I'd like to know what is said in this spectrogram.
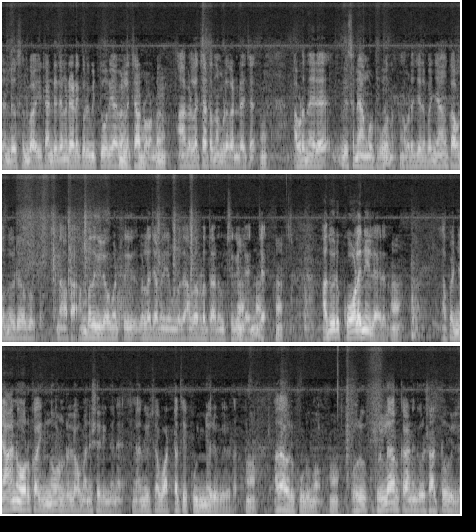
രണ്ട് ദിവസം ഈ രണ്ടിനും കൂടെ ഇടയ്ക്ക് ഒരു വിക്ടോറിയ വെള്ളച്ചാട്ടം ഉണ്ട് ആ വെള്ളച്ചാട്ടം നമ്മൾ കണ്ടേച്ച് അവിടെ നേരെ ബസ്സിനെ അങ്ങോട്ട് പോകുന്നു അവിടെ ചെന്നപ്പോൾ ഞങ്ങൾക്ക് അവിടെ നിന്ന് ഒരു അമ്പത് കിലോമീറ്റർ വെള്ളച്ചാട്ടം ചെയ്യുമ്പോൾ അവരുടെ അടുത്താണ് ഉച്ചയ്ക്ക് ലഞ്ച് അതൊരു കോളനിയിലായിരുന്നു. അപ്പം ഞാൻ ഓർക്കാം ഇന്നും ഉണ്ടല്ലോ മനുഷ്യരിങ്ങനെ. എന്നാന്ന് ചോദിച്ചാൽ വട്ടത്തിൽ കുഞ്ഞൊരു വീട്. അതാ ഒരു കുടുംബം. ഒരു പിള്ളേർക്കാണെങ്കിൽ ഒരു ഷർട്ടും ഇല്ല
